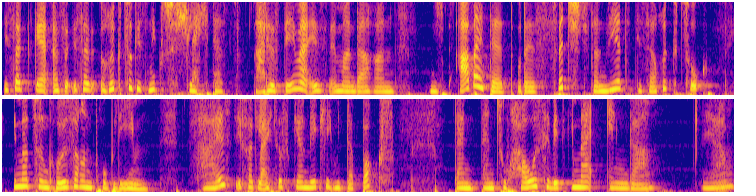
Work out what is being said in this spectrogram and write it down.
ich sage, also sag, Rückzug ist nichts Schlechtes. Das Thema ist, wenn man daran nicht arbeitet oder es switcht, dann wird dieser Rückzug immer zu einem größeren Problem. Das heißt, ich vergleiche das gern wirklich mit der Box. Dein, dein Zuhause wird immer enger. Ja?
